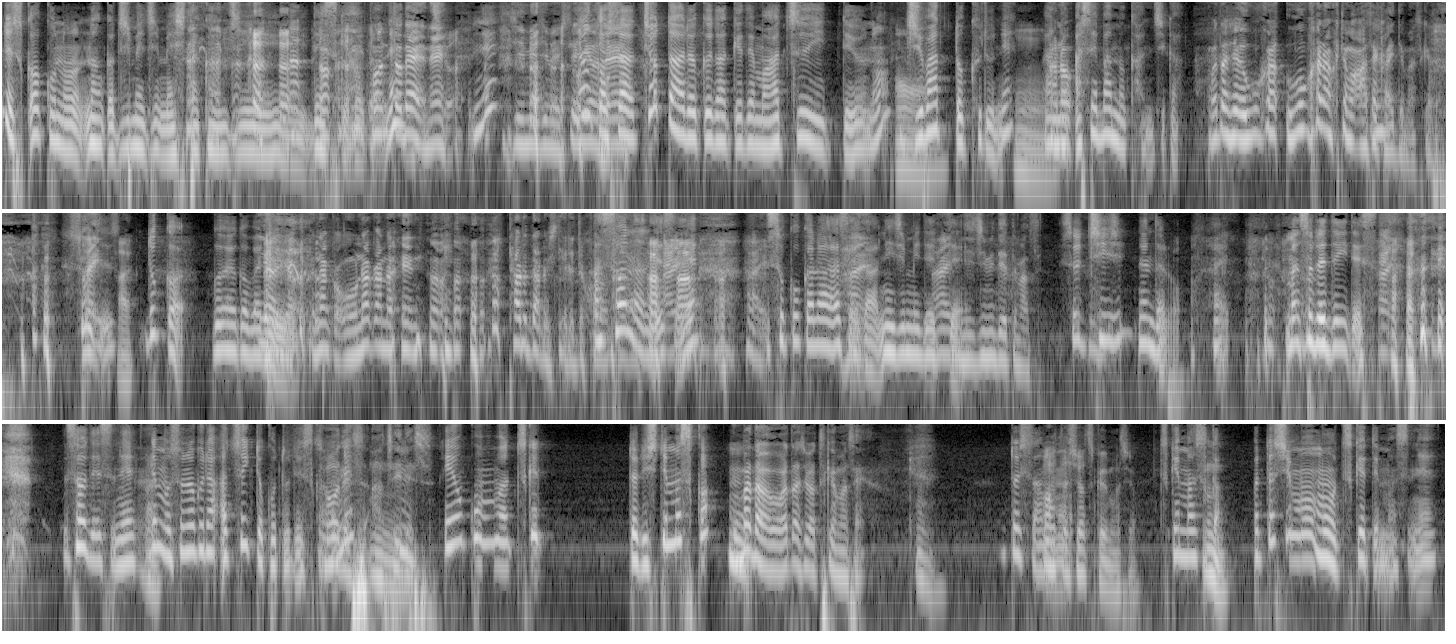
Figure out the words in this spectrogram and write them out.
ですか？このなんかジメジメした感じですけれど 本ね当だよね。ね？ジメジメしてるよね。なんかさちょっと歩くだけでも暑いっていうの？うん。じわっとくるね。うん。あのあの汗ばむ感じが。私は動か動かなくても汗かいてますけど。そうです、はい。どっか具合が悪い。いやいや、なんかお腹の辺の タルタルしてるところ。あそうなんですね。はい。そこから汗がにじみ出て、はい、にじみ出てます。そっちなんだろう。はい。まあそれでいいです。はい。そうですね、はい。でもそのぐらい暑いってことですからね。そうです。うん。暑いです。エアコンはつけたりしてますか？まだ私はつけません。うん。トシさんも。あ私はつけますよ。つけますか、うん。私ももうつけてますね。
